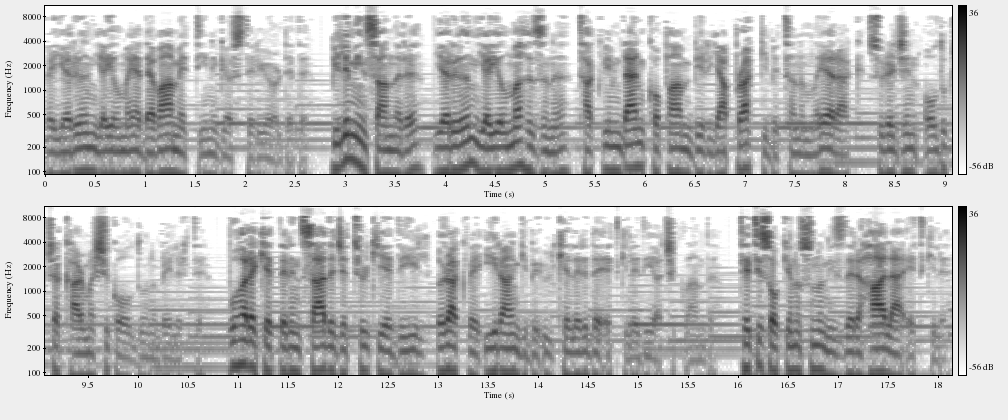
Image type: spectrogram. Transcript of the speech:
ve yarığın yayılmaya devam ettiğini gösteriyor dedi. Bilim insanları, yarığın yayılma hızını takvimden kopan bir yaprak gibi tanımlayarak sürecin oldukça karmaşık olduğunu belirtti. Bu hareketlerin sadece Türkiye değil, Irak ve İran gibi ülkeleri de etkilediği açıklandı. Tetis Okyanusu'nun izleri hala etkili.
